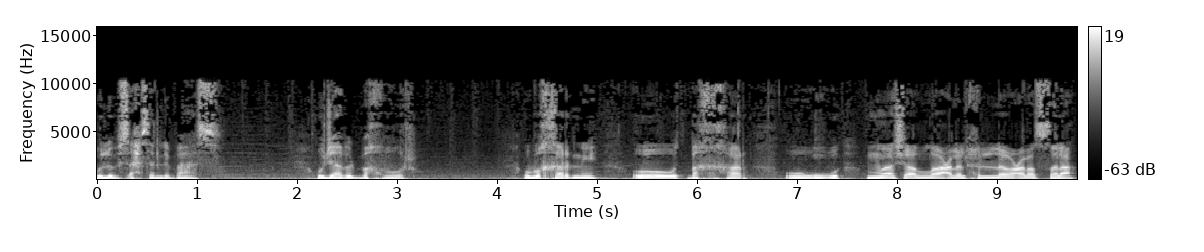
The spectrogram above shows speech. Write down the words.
ولبس أحسن لباس وجاب البخور وبخرني وتبخر وما شاء الله على الحلة وعلى الصلاة.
